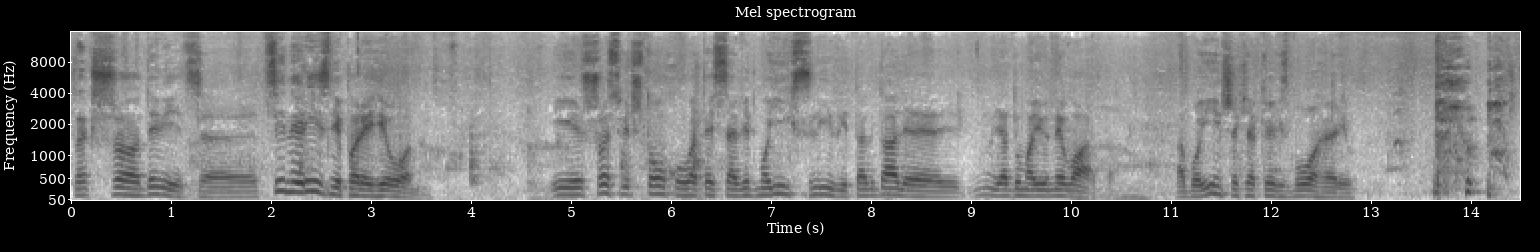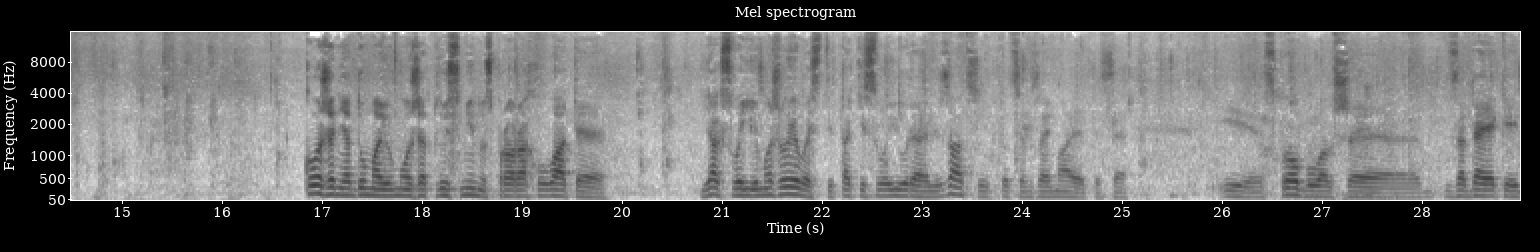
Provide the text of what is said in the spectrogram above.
Так що дивіться, ціни різні по регіонах. І щось відштовхуватися від моїх слів і так далі, ну, я думаю, не варто. Або інших якихось блогерів. Кожен, я думаю, може плюс-мінус прорахувати як свої можливості, так і свою реалізацію, хто цим займається. І спробувавши за деякий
